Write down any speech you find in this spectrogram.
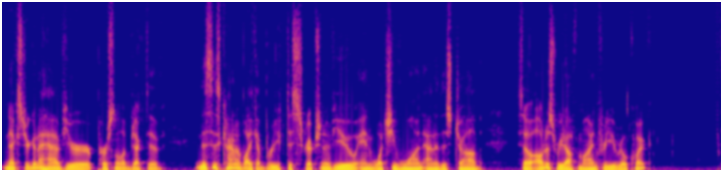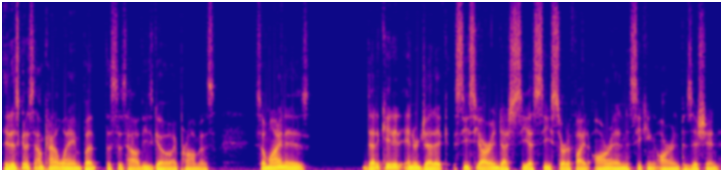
Next, you're going to have your personal objective. And this is kind of like a brief description of you and what you want out of this job. So I'll just read off mine for you real quick. It is going to sound kind of lame, but this is how these go, I promise. So mine is dedicated, energetic, CCRN CSC certified RN seeking RN position,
